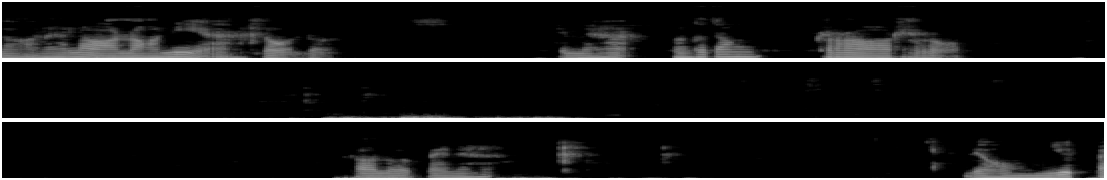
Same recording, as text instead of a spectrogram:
รอนะรอรอนี่อะโหลดโหลดเห็นไหมฮะ มันก็ต้องรอโหลด รอโหลดไปนะฮะ เดี๋ยวผมยุดไป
